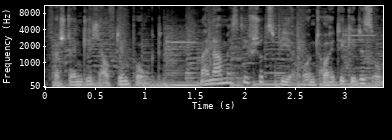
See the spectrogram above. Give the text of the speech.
verständlich auf den Punkt. Mein Name ist Steve Schutzbier und heute geht es um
